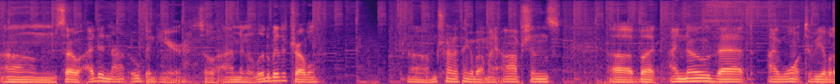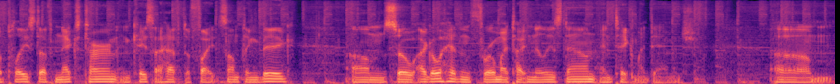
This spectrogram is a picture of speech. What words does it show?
Um, so I did not open here, so I'm in a little bit of trouble. Uh, I'm trying to think about my options, uh, but I know that I want to be able to play stuff next turn in case I have to fight something big. Um, so I go ahead and throw my Titan Nillious down and take my damage. Um,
